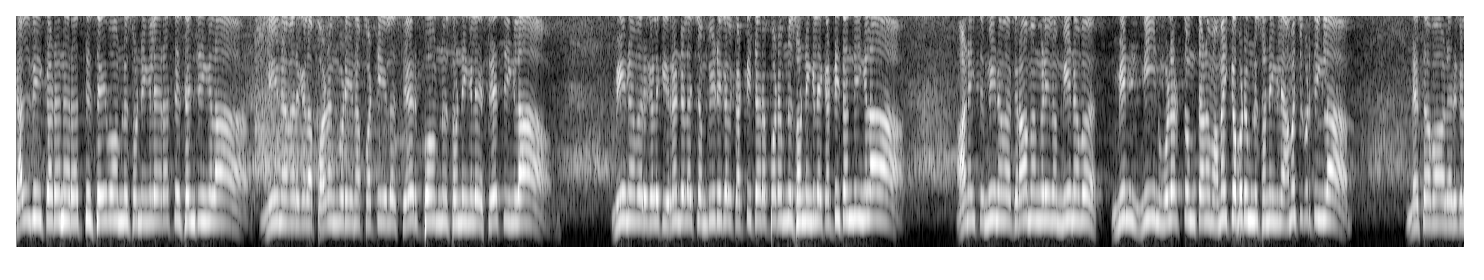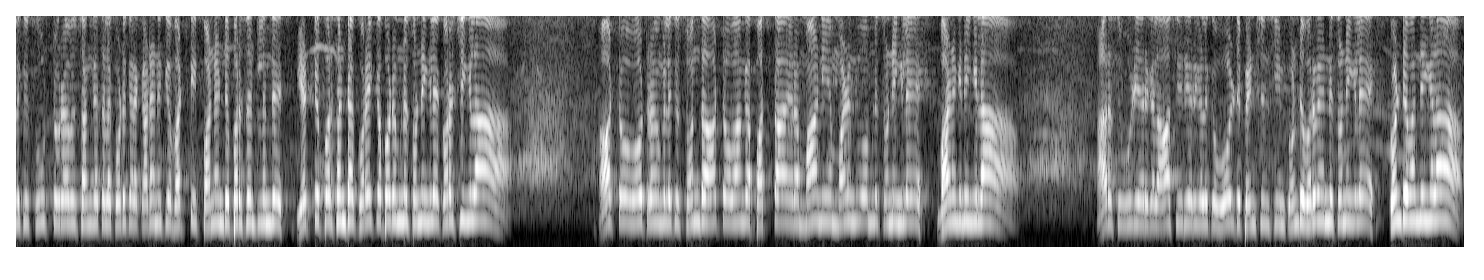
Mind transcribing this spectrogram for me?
கல்வி கடனை ரத்து செய்வோம்னு சொன்னீங்களே ரத்து செஞ்சீங்களா? மீனவர்களை பழங்குடியின பட்டியல சேர்ப்போம்னு சொன்னீங்களே சேர்த்தீங்களா? மீனவர்களுக்கு இரண்டு லட்சம் வீடுகள் கட்டி தரப்படும்னு சொன்னீங்களே கட்டி தந்தீங்களா அனைத்து மீனவ கிராமங்களிலும் மீனவ மின் மீன் உலர்த்தும் தளம் அமைக்கப்படும்னு சொன்னீங்களே அமைச்சு கொடுத்தீங்களா? நெசவாளர்களுக்கு கூட்டுறவு சங்கத்துல கொடுக்கிற கடனுக்கு வட்டி பன்னெண்டு பர்சன்ட்ல இருந்து எட்டு பர்சன்டா குறைக்கப்படும்னு சொன்னீங்களே குறைச்சிங்களா? ஆட்டோ ஓட்டுறவங்களுக்கு சொந்த ஆட்டோ வாங்க பத்தாயிரம் மானியம் வழங்குவோம்னு சொன்னீங்களே வழங்குனீங்களா? அரசு ஊழியர்கள் ஆசிரியர்களுக்கு ஓல்டு பென்ஷன் ஸ்கீம் கொண்டு வருவேன்னு சொன்னீங்களே கொண்டு வந்தீங்களா?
